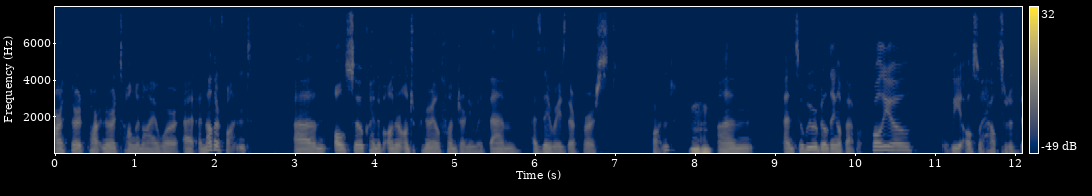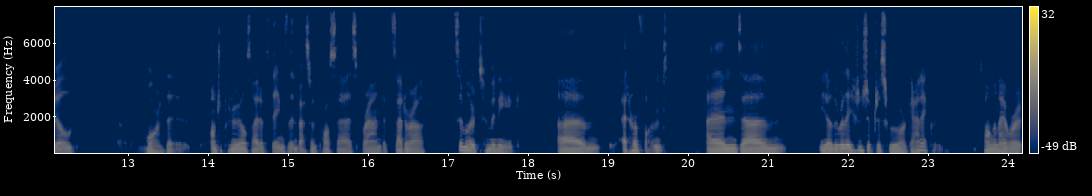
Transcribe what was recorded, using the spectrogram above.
our third partner. Tong and I were at another fund, um, also kind of on an entrepreneurial fund journey with them as they raised their first fund. Mm-hmm. Um, and so we were building up that portfolio. We also helped sort of build uh, more of the entrepreneurial side of things, the investment process, brand, et cetera, similar to Monik um, at her fund. And, um, you know, the relationship just grew organically. Tong and I were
